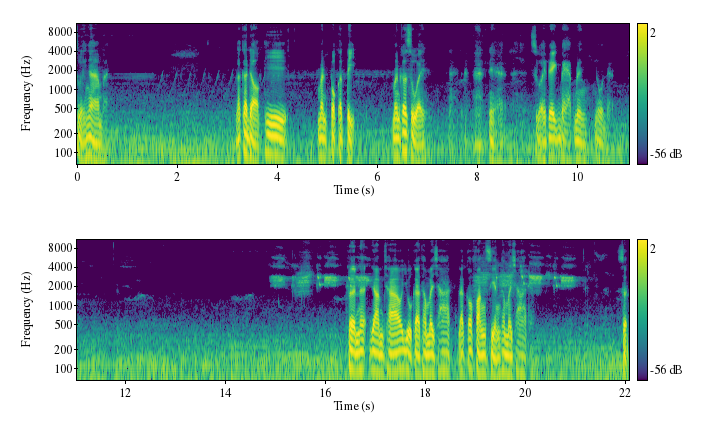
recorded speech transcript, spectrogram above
สวยงาม แล้วก็ดอกที่มันปกติ มันก็สวยเนี่ยฮะ สวยไปอีกแบบหนึ่งนู่นฮะเพลินนะยามเช้าอยู่กับธรรมชาติ แล้วก็ฟังเสียงธรรมชาติ สด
